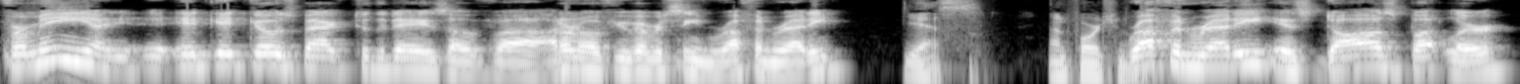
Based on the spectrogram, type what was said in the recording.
for me, uh, it, it goes back to the days of, uh, I don't know if you've ever seen Ruff and Reddy. Yes, unfortunately. Ruff and Reddy is Daws Butler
